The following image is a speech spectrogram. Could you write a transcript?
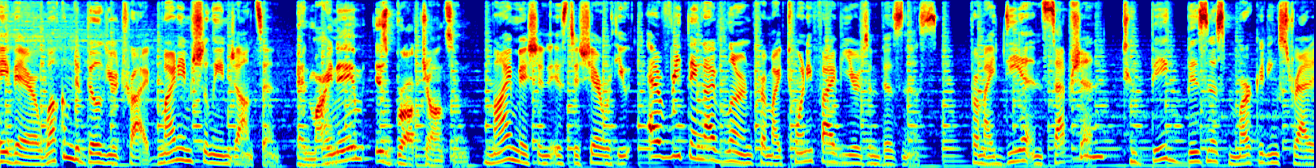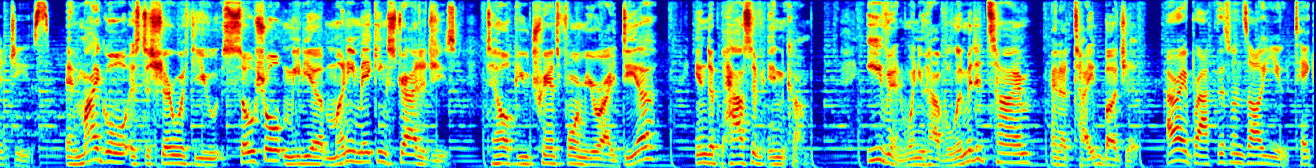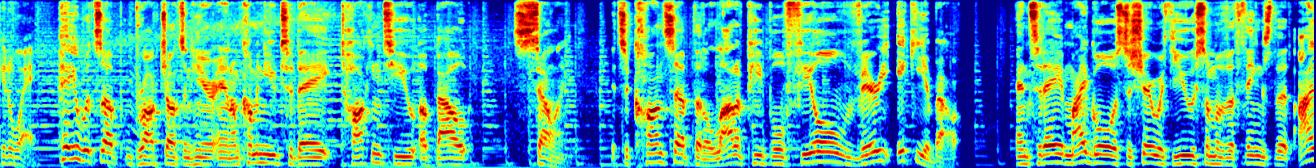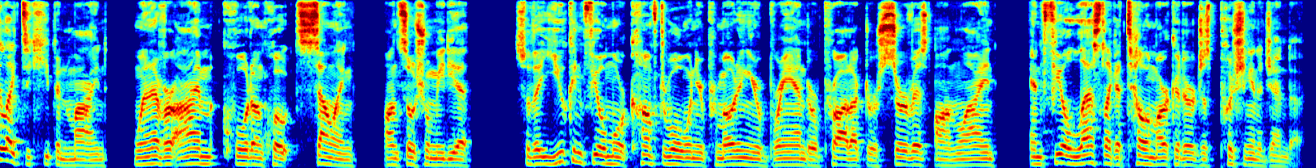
Hey there, welcome to Build Your Tribe. My name's Chalene Johnson. And my name is Brock Johnson. My mission is to share with you everything I've learned from my 25 years in business, from idea inception to big business marketing strategies. And my goal is to share with you social media money making strategies to help you transform your idea into passive income, even when you have limited time and a tight budget. All right, Brock, this one's all you. Take it away. Hey, what's up? Brock Johnson here, and I'm coming to you today talking to you about selling. It's a concept that a lot of people feel very icky about. And today, my goal is to share with you some of the things that I like to keep in mind whenever I'm quote unquote selling on social media so that you can feel more comfortable when you're promoting your brand or product or service online and feel less like a telemarketer just pushing an agenda.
